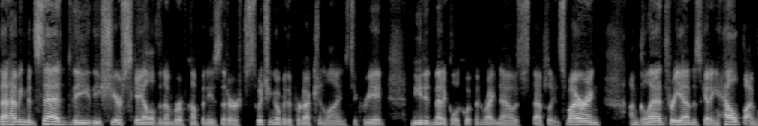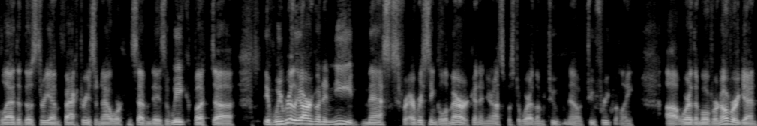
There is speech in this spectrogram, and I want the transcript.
that having been said, the the sheer scale of the number of companies that are switching over the production lines to create needed medical equipment right now is just absolutely inspiring. I'm glad 3M is getting help. I'm glad that those 3M factories are now working seven days a week. But uh, if we really are going to need masks for every single American, and you're not supposed to wear them too you know, too frequently, uh, wear them over and over again,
